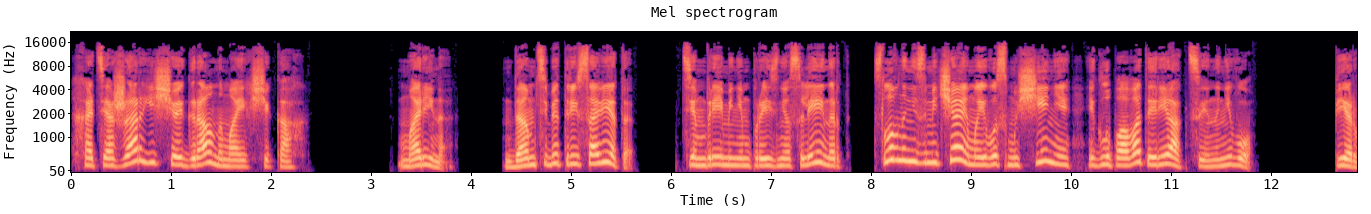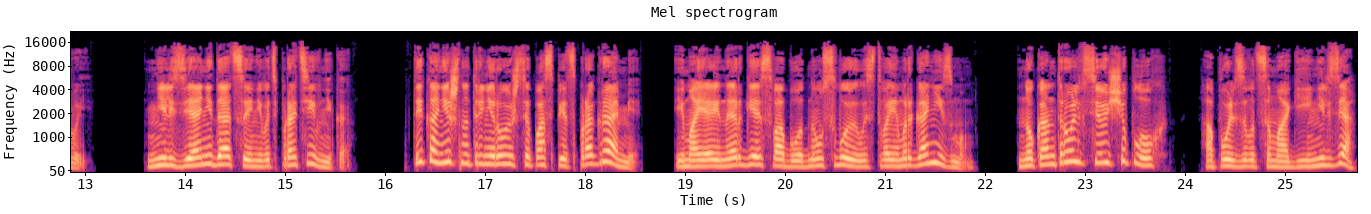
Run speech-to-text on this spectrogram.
хотя жар еще играл на моих щеках. «Марина, дам тебе три совета», — тем временем произнес Лейнард, словно не замечая моего смущения и глуповатой реакции на него. Первый. Нельзя недооценивать противника. Ты, конечно, тренируешься по спецпрограмме, и моя энергия свободно усвоилась твоим организмом. Но контроль все еще плох, а пользоваться магией нельзя.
